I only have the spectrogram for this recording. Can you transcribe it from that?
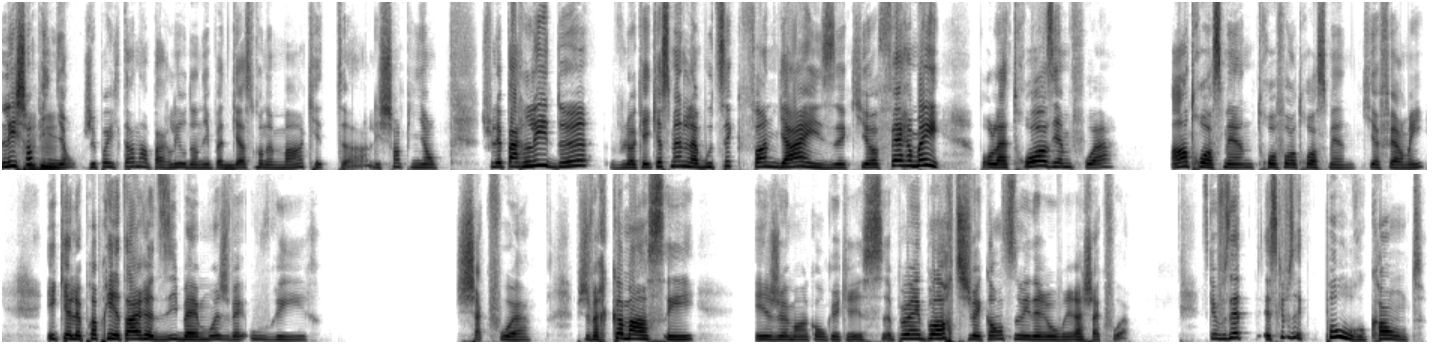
Les champignons. J'ai pas eu le temps d'en parler au dernier podcast qu'on a manqué de temps. Les champignons. Je voulais parler de, a quelques semaines, la boutique Fun Guys qui a fermé pour la troisième fois en trois semaines, trois fois en trois semaines, qui a fermé et que le propriétaire a dit ben moi je vais ouvrir chaque fois. Puis je vais recommencer et je m'en conque Chris. Peu importe, je vais continuer de réouvrir à chaque fois. Est-ce que vous êtes est-ce que vous êtes pour ou contre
